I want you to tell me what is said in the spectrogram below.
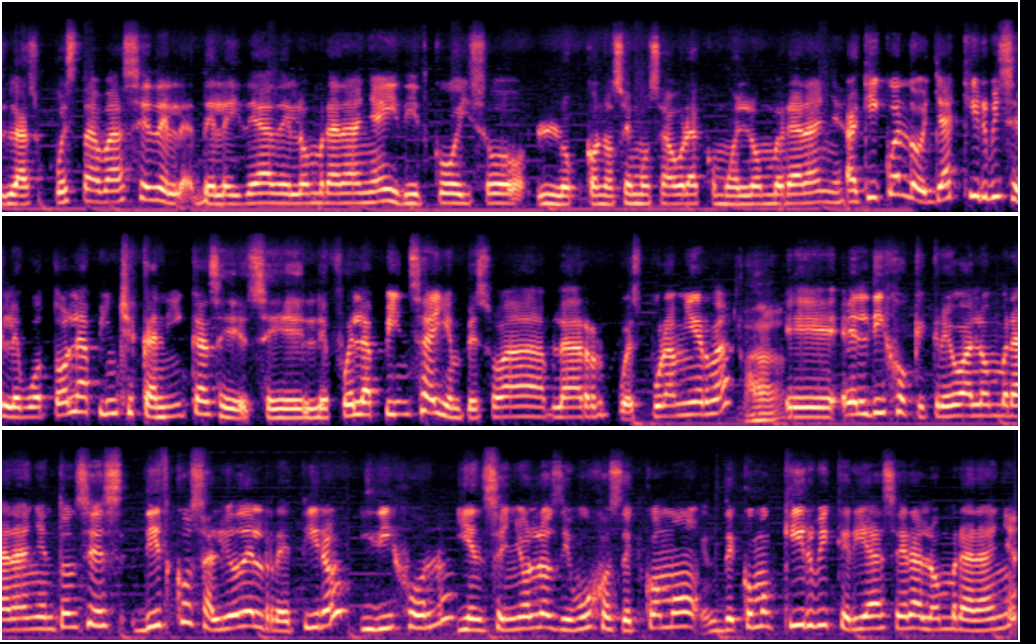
la supuesta base de la, de la idea del hombre araña, y Ditko hizo lo que conocemos ahora como el hombre araña. Aquí, cuando ya Kirby se le botó la pinche canica, se, se le fue la pinza y empezó a hablar, pues, pura mierda. Eh, él dijo que creó al hombre araña. Entonces Ditko salió del retiro y dijo, ¿no? Y enseñó los dibujos de cómo, de cómo Kirby quería hacer al hombre araña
